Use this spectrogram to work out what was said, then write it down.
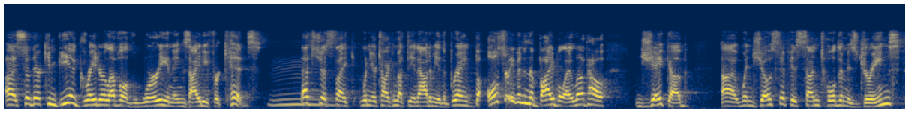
Uh, so there can be a greater level of worry and anxiety for kids. Mm. That's just like when you're talking about the anatomy of the brain, but also even in the Bible. I love how Jacob, uh, when Joseph, his son, told him his dreams,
